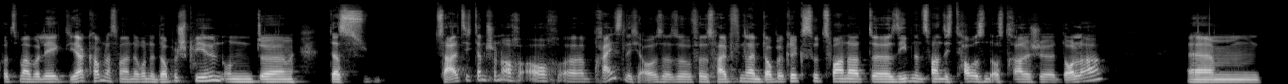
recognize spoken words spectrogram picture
kurz mal überlegt, ja komm, lass mal eine Runde Doppel spielen. Und äh, das zahlt sich dann schon auch, auch äh, preislich aus. Also für das Halbfinale im Doppel kriegst du 227.000 australische Dollar. Ähm,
